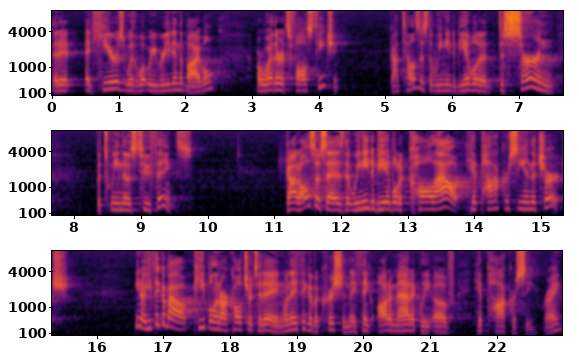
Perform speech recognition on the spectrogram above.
that it adheres with what we read in the Bible, or whether it's false teaching. God tells us that we need to be able to discern between those two things. God also says that we need to be able to call out hypocrisy in the church. You know, you think about people in our culture today, and when they think of a Christian, they think automatically of hypocrisy, right?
